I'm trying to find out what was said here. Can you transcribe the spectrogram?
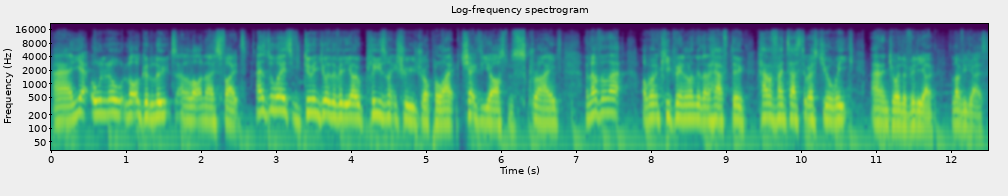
And yeah, all in all, a lot of good loot and a lot of nice fights. As always, if you do enjoy the video, please make sure you drop a like, check that you are subscribed. And other than that, I won't keep you any longer than I have to. Have a fantastic rest of your week and enjoy the video. Love you guys.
